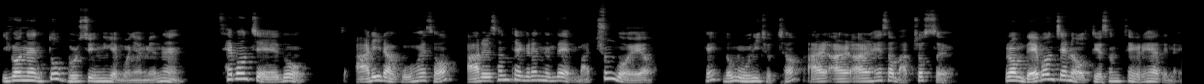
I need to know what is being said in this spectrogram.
이거는 또 볼 수 있는 게 뭐냐면은 세 번째에도 R이라고 해서 R을 선택을 했는데 맞춘 거예요. 오케이? 너무 운이 좋죠? R, R, R 해서 맞췄어요. 그럼 네 번째는 어떻게 선택을 해야 되나요?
